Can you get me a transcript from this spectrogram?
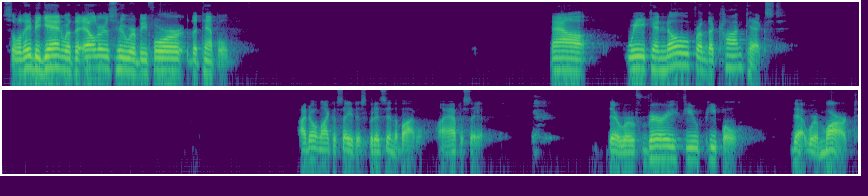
So they began with the elders who were before the temple. Now, we can know from the context I don't like to say this, but it's in the Bible. I have to say it. There were very few people that were marked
